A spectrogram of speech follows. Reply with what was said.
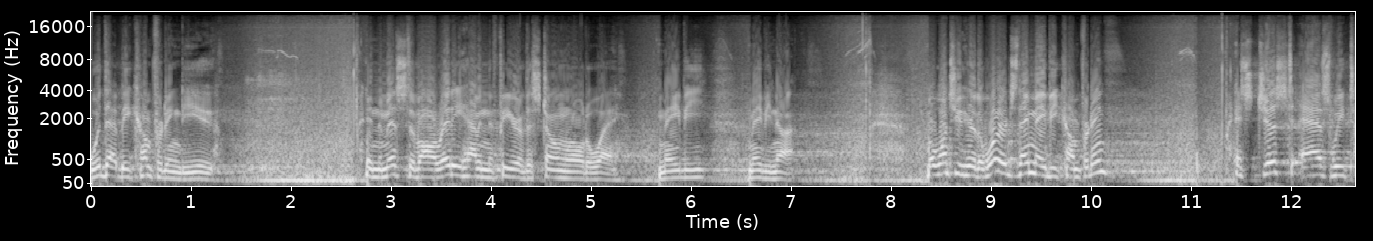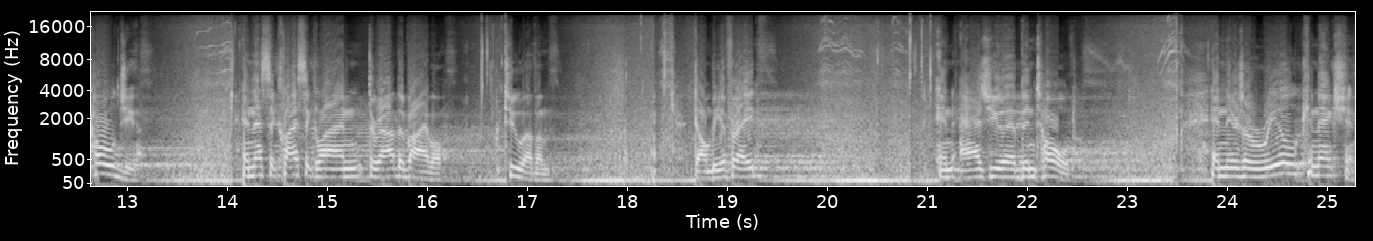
Would that be comforting to you? In the midst of already having the fear of the stone rolled away? Maybe, maybe not. But once you hear the words, they may be comforting. It's just as we told you. And that's a classic line throughout the Bible. Two of them. Don't be afraid. And as you have been told. And there's a real connection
